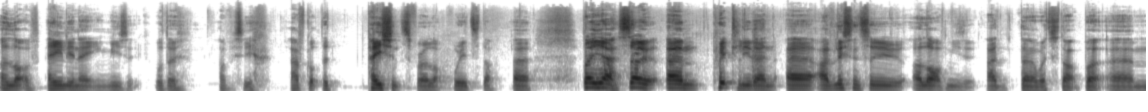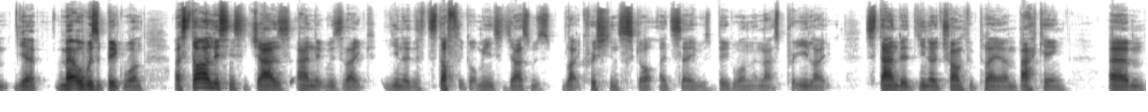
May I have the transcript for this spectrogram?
a lot of alienating music although obviously i've got the patience for a lot of weird stuff. Uh, but yeah so um quickly then uh, i've listened to a lot of music. I don't know where to start but um yeah metal was a big one. I started listening to jazz and it was like you know the stuff that got me into jazz was like christian scott i'd say was a big one and that's pretty like standard you know trumpet player and backing um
